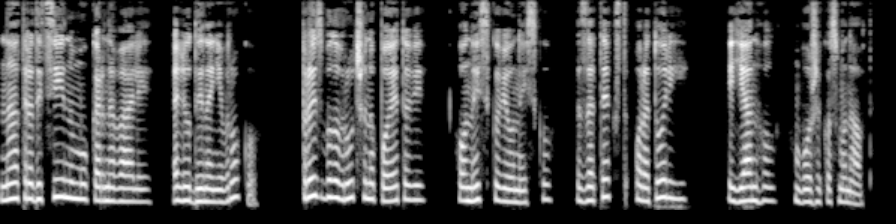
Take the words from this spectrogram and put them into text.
На традиційному карнавалі Людина ні в року приз було вручено поетові Ониськові Ониську за текст ораторії Янгол Божий космонавт.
